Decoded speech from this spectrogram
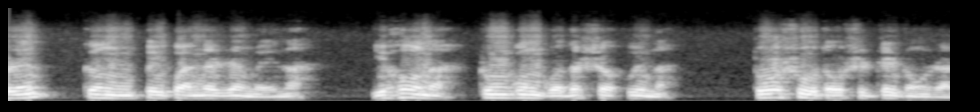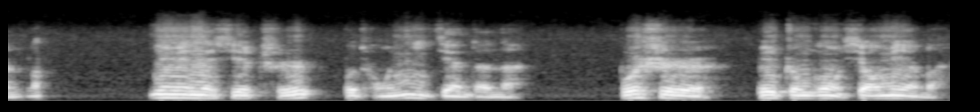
人更悲观的认为呢，以后呢，中共国的社会呢，多数都是这种人了，因为那些持不同意见的呢，不是被中共消灭了，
